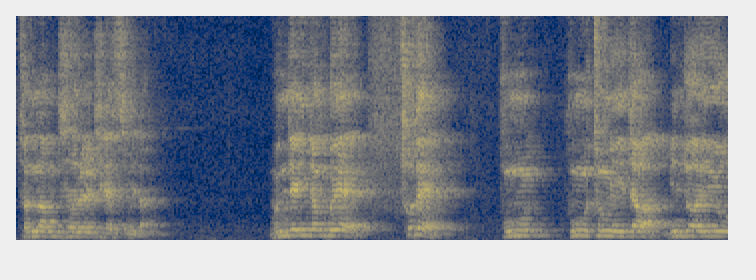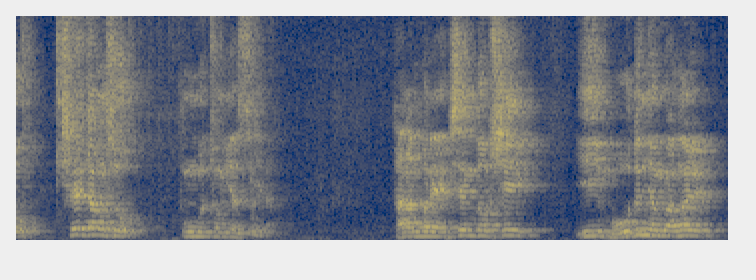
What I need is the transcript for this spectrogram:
전남지사를 지냈습니다. 문재인 정부의 초대 국, 국무총리이자 민주화 이후 최장수 국무총리였습니다. 단 한 번의 희생도 없이 이 모든 영광을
